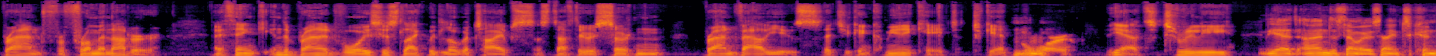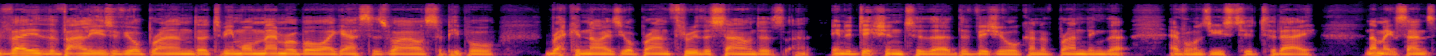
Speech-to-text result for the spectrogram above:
brand for, from another. I think in the branded voice, just like with logotypes and stuff, there is certain brand values that you can communicate to get mm-hmm. more yeah to, to, really yeah i understand what you're saying to convey the values of your brand uh, to be more memorable i guess as well so people recognize your brand through the sound as uh, in addition to the the visual kind of branding that everyone's used to today. That makes sense.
